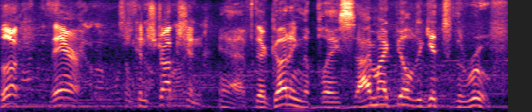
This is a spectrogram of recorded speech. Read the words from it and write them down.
Look, there. Some construction. Yeah, if they're gutting the place, I might be able to get to the roof.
